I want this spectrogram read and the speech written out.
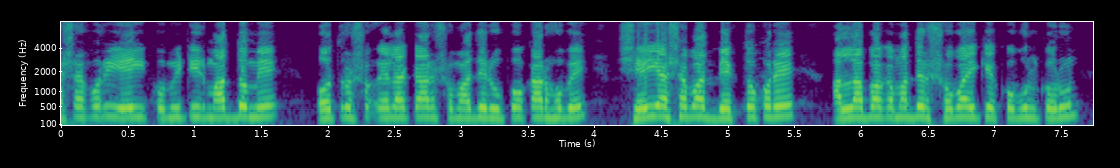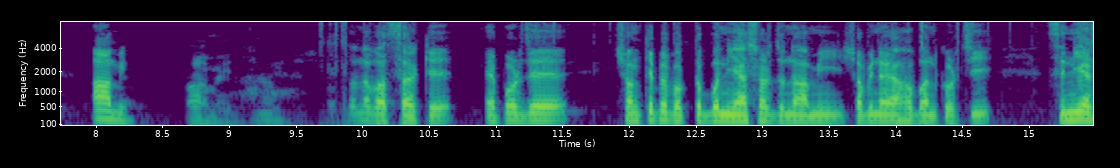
আশা করি এই কমিটির মাধ্যমে অত্র এলাকার সমাজের উপকার হবে সেই আশাবাদ ব্যক্ত করে আল্লাহ পাক আমাদের সবাইকে কবুল করুন। আমিন। ধন্যবাদ স্যারকে। এ পর্যায়ে সংক্ষেপে বক্তব্য নিয়ে আসার জন্য আমি সবিনয় আহ্বান করছি। সিনিয়র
